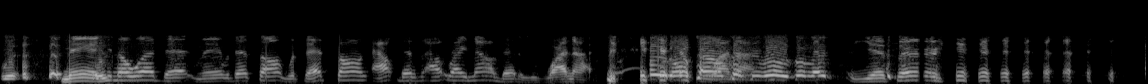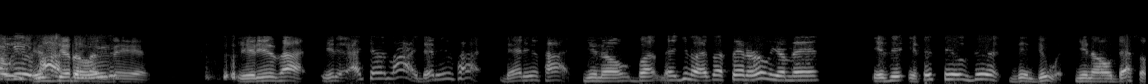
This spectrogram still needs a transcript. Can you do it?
Man, you know what? That man with that song with that song out that's out right now, that is why not? on why town not? country road, something like. Yes, sir. It is it's hot, though, man. It is hot. It I can't lie. That is hot. That is hot. You know, but you know, as I said earlier, man, is it if it feels good, then do it. You know, that's a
